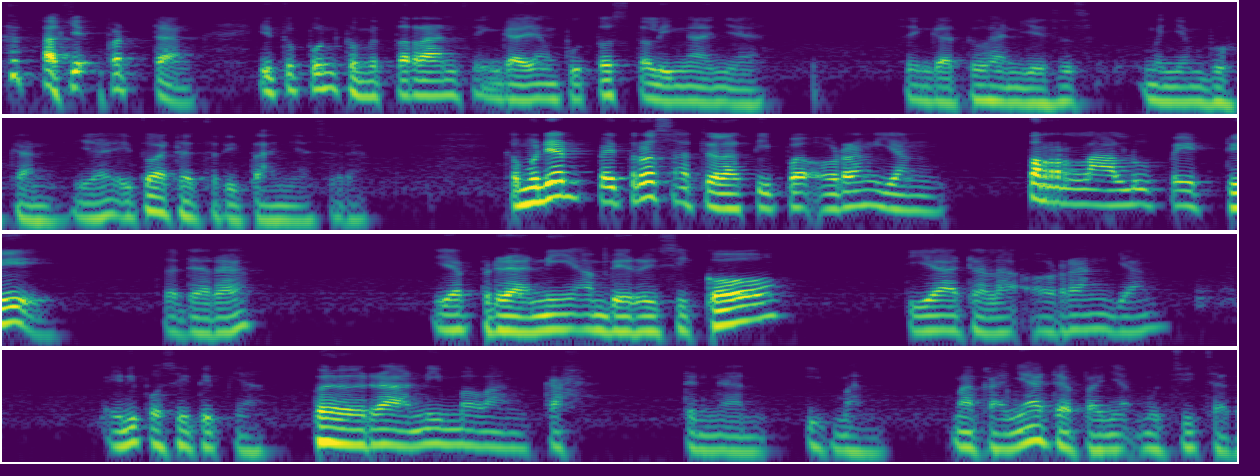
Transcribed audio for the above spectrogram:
pakai pedang. Itu pun gemeteran sehingga yang putus telinganya. Sehingga Tuhan Yesus menyembuhkan. Ya, itu ada ceritanya, Saudara. Kemudian Petrus adalah tipe orang yang terlalu pede, saudara. Dia berani ambil risiko, dia adalah orang yang, ini positifnya, berani melangkah dengan iman. Makanya ada banyak mujizat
